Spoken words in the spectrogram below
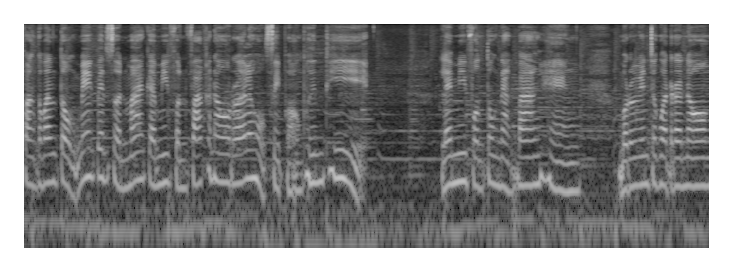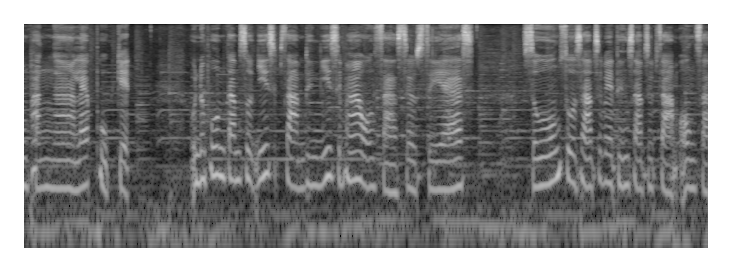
ฝั่งตะวันตกเมฆเป็นส่วนมากกับมีฝนฟ้าขนองร้อยละ 60 ของพื้นที่ และมีฝนตกหนักบางแห่ง บริเวณจังหวัดระนอง พังงา และภูเก็ต อุณหภูมิต่ำสุด 23-25 องศาเซลเซียส สูงสุด 31-33 องศา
